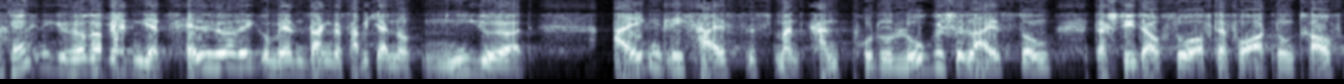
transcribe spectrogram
Okay. Einige Hörer werden jetzt hellhörig und werden sagen, das habe ich ja noch nie gehört. Eigentlich heißt es, man kann podologische Leistungen, das steht auch so auf der Verordnung drauf,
